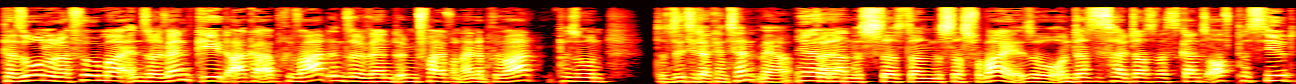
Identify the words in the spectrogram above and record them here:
Person oder Firma insolvent geht, aka privatinsolvent im Fall von einer Privatperson, dann seht ihr da keinen Cent mehr, Ja. weil dann ist das dann ist das vorbei. So und das ist halt das, was ganz oft passiert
